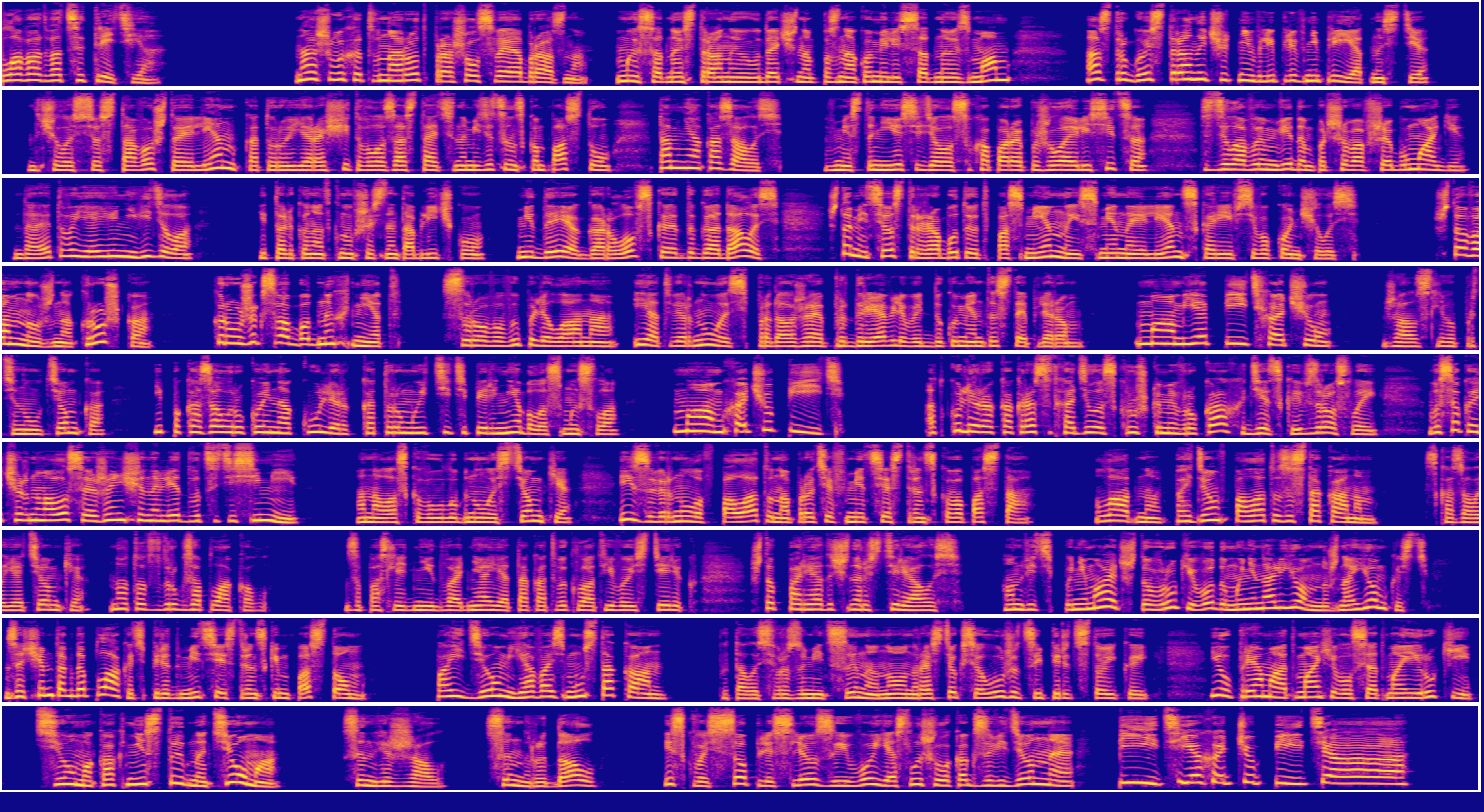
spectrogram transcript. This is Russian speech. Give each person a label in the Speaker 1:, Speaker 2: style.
Speaker 1: Глава 23. Наш выход в народ прошел своеобразно. Мы, с одной стороны, удачно познакомились с одной из мам, а с другой стороны, чуть не влипли в неприятности. Началось все с того, что Элен, которую я рассчитывала застать на медицинском посту, там не оказалась. Вместо нее сидела сухопарая пожилая лисица с деловым видом подшивавшая бумаги. До этого я ее не видела — и только наткнувшись на табличку «Медея Горловская» догадалась, что медсестры работают посменно, и смена Элен, скорее всего, кончилась. «Что вам нужно, кружка?» «Кружек свободных нет», — сурово выпалила она и отвернулась, продолжая продырявливать документы степлером. «Мам, я пить хочу!» — жалостливо протянул Тёмка и показал рукой на кулер, к которому идти теперь не было смысла. «Мам, хочу пить!» От Откулера как раз отходила с кружками в руках, детской и взрослой, высокая черноволосая женщина лет двадцати семи. Она ласково улыбнулась Тёмке и завернула в палату напротив медсестринского поста. «Ладно, пойдем в палату за стаканом», — сказала я Тёмке, но тот вдруг заплакал. За последние два дня я так отвыкла от его истерик, что порядочно растерялась. Он ведь понимает, что в руки воду мы не нальем, нужна емкость. Зачем тогда плакать перед медсестринским постом?» «Пойдем, я возьму стакан», — пыталась вразумить сына, но он растекся лужицей перед стойкой и упрямо отмахивался от моей руки. «Тёма, как не стыдно, Тёма!» Сын визжал, сын рыдал, и сквозь сопли, слезы его я слышала, как заведенная «Пить! Я хочу пить! а, -а, -а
